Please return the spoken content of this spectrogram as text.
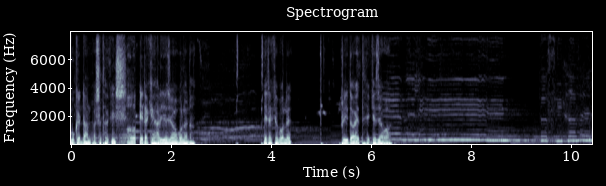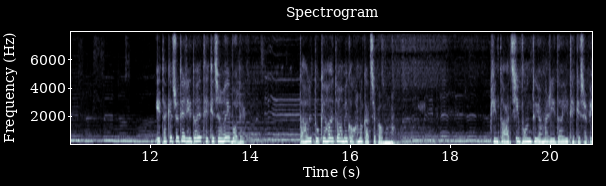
বুকের ডান পাশে থাকিস এটাকে হারিয়ে যাওয়া বলে না এটাকে বলে হৃদয়ে থেকে যাওয়া এটাকে যদি হৃদয়ে থেকে যাওয়াই বলে, তাহলে তোকে হয়তো আমি কখনো কাছে পাবো না। কিন্তু আজীবন তুই আমার হৃদয়েই থেকে যাবি।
